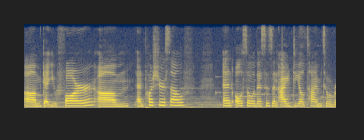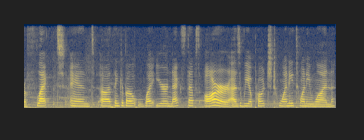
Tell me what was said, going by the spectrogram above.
um, get you far um, and push yourself. And also, this is an ideal time to reflect and uh, think about what your next steps are as we approach 2021.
